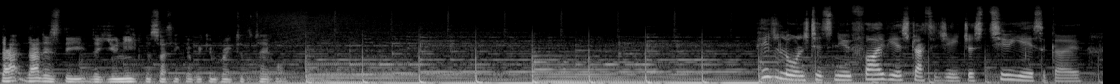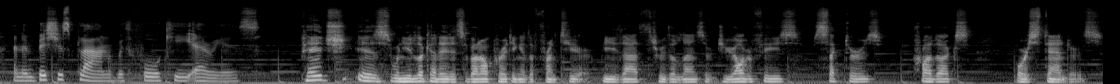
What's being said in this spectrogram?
that, that is the, the uniqueness I think that we can bring to the table. Pidge launched its new five year strategy just two years ago, an ambitious plan with four key areas. Pidge is, when you look at it, it's about operating at the frontier, be that through the lens of geographies, sectors, products, or standards.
